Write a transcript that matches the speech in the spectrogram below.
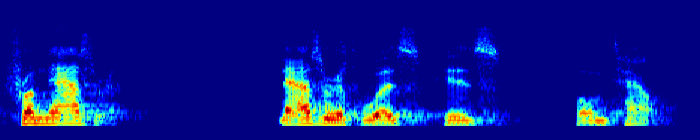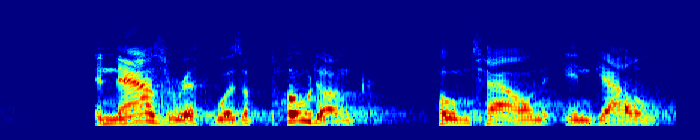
from Nazareth. Nazareth was his hometown. And Nazareth was a podunk hometown in Galilee.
